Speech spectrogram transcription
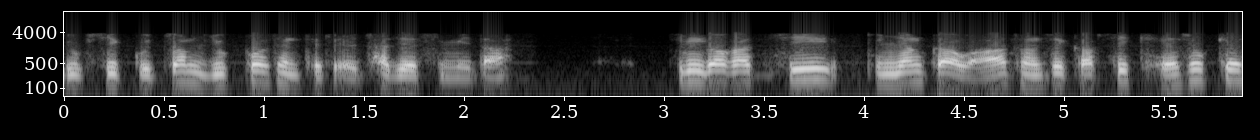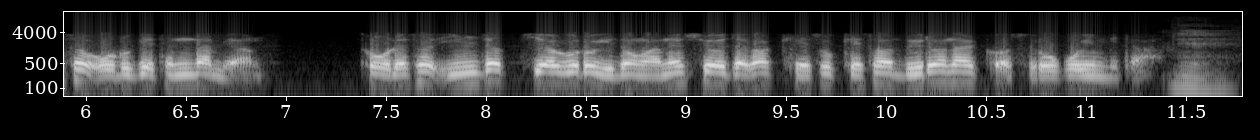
69.6%를 차지했습니다. 지금과 같이 분양가와 전세값이 계속해서 오르게 된다면 서울에서 인접 지역으로 이동하는 수요자가 계속해서 늘어날 것으로 보입니다. 네.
